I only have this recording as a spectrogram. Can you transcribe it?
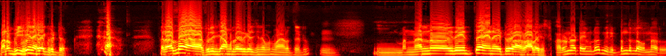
మనం బిజీ అయ్యా కొట్టాం తర్వాత ఫిలిం చాంబర్ దగ్గరికి వెళ్ళినప్పుడు మాట్లాడతాడు. నన్ను ఇదైతే ఆయన ఇటు ఆలోచిస్తాడు. కరోనా టైంలో మీరు ఇబ్బందుల్లో ఉన్నారు.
